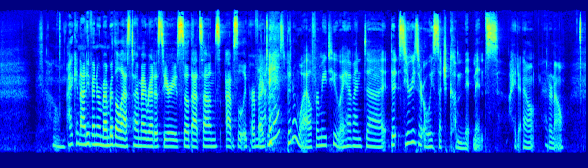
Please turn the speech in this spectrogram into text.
So. I cannot even remember the last time I read a series, so that sounds absolutely perfect. Yeah, it has been a while for me too. I haven't. Uh, the series are always such commitments. I don't. I don't know.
